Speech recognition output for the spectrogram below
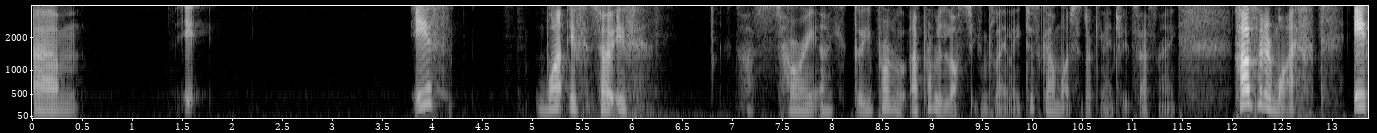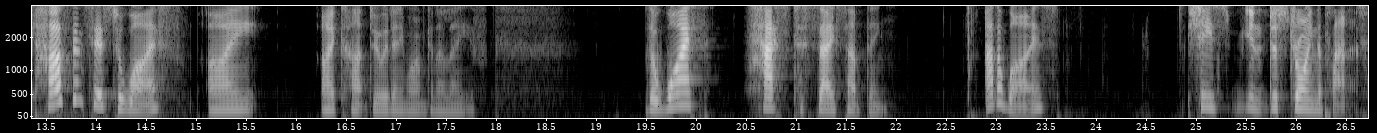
um, if what if so if oh, sorry you probably I probably lost you completely. Just go and watch the documentary; it's fascinating. Husband and wife. If husband says to wife, "I I can't do it anymore. I'm going to leave. The wife has to say something. Otherwise, she's you know, destroying the planet.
